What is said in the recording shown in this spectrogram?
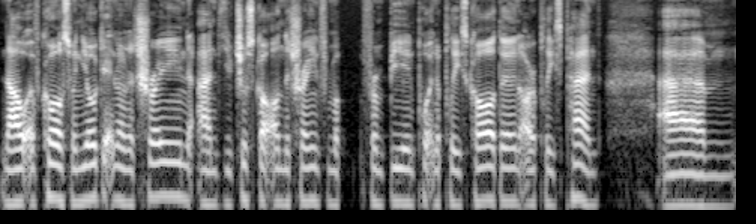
Now, of course, when you're getting on a train and you've just got on the train from a, from being put in a police cordon or a police pen, um,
